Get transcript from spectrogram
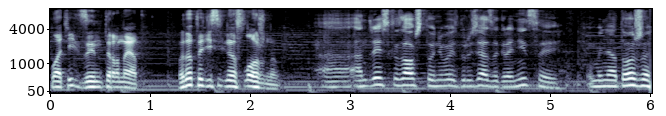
платить за интернет. Вот это действительно сложно. А, Андрей сказал, что у него есть друзья за границей. У меня тоже.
